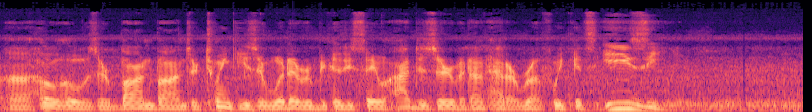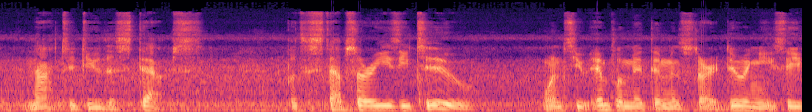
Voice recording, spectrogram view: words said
uh, ho hos or bonbons or Twinkies or whatever because you say, Well, I deserve it. I've had a rough week. It's easy not to do the steps, but the steps are easy too once you implement them and start doing it. You see,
